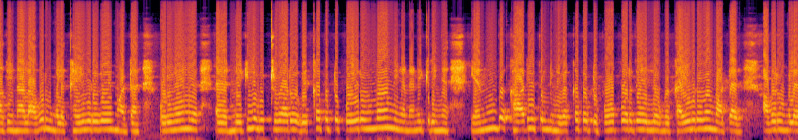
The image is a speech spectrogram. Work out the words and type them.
ஆகையினால் அவர் உங்களை கைவிடவே மாட்டார். ஒருவேளை நெகிழ விட்டுருவாரோ வெக்கப்பட்டு போயிருவோமோன்னு நீங்க நினைக்கிறீங்க எந்த காரியத்தில் நீங்க வெக்கப்பட்டு போக போறதே இல்லை உங்க கைவிடவே மாட்டார். அவர் உங்களை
